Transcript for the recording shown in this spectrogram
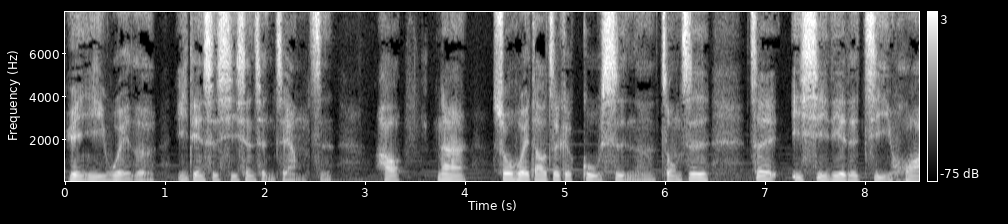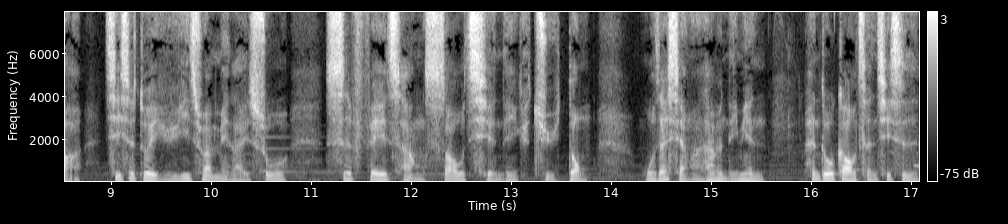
愿意为了一电视牺牲成这样子。好，那说回到这个故事呢，总之这一系列的计划，其实对于一传媒来说是非常烧钱的一个举动。我在想啊，他们里面很多高层其实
